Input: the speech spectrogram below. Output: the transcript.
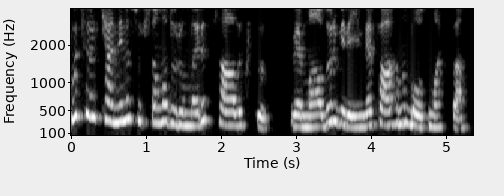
Bu tür kendini suçlama durumları sağlıksız ve mağdur bireyin refahını bozmakta.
